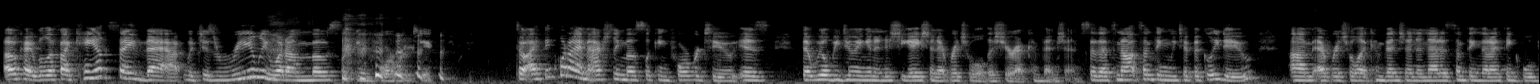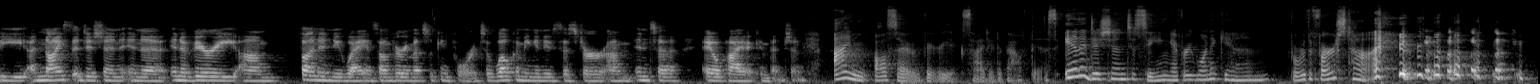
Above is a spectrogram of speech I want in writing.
Okay, well, if I can't say that, which is really what I'm most looking forward to. so I think what I'm actually most looking forward to is that we'll be doing an initiation at Ritual this year at convention. So that's not something we typically do um, at Ritual at Convention, and that is something that I think will be a nice addition in a in a very um, fun and new way. And so I'm very much looking forward to welcoming a new sister um, into AOPI at Convention. I'm also very excited about this. In addition to seeing everyone again for the first time.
